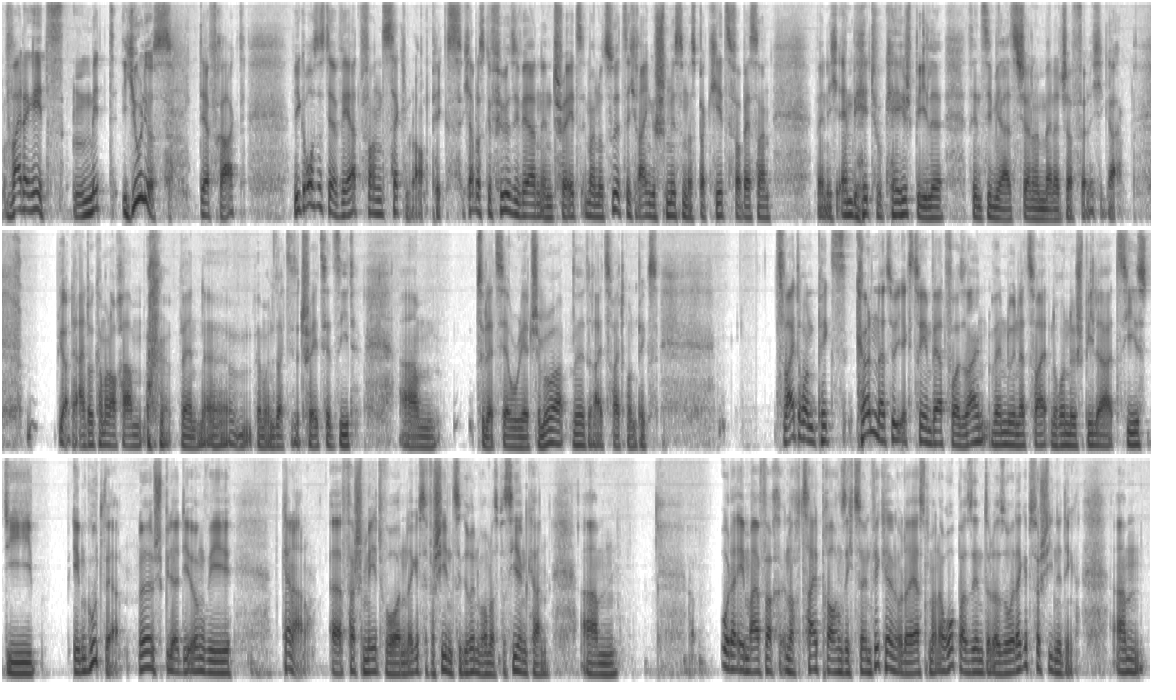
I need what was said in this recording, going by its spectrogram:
Weiter geht's mit Julius, der fragt, wie groß ist der Wert von Second-Round-Picks? Ich habe das Gefühl, sie werden in Trades immer nur zusätzlich reingeschmissen, um das Paket zu verbessern. Wenn ich NBA 2K spiele, sind sie mir als General Manager völlig egal. Ja, der Eindruck kann man auch haben, wenn, äh, wenn man sagt, diese Trades jetzt sieht. Ähm, zuletzt ja Uriah Chimura, ne, drei Zweitrunden-Picks. Zweitrunden-Picks können natürlich extrem wertvoll sein, wenn du in der zweiten Runde Spieler ziehst, die eben gut werden. Ne? Spieler, die irgendwie, keine Ahnung, äh, verschmäht wurden. Da gibt es ja verschiedenste Gründe, warum das passieren kann. Ähm, oder eben einfach noch Zeit brauchen, sich zu entwickeln oder erstmal in Europa sind oder so. Da gibt es verschiedene Dinge. Ähm,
